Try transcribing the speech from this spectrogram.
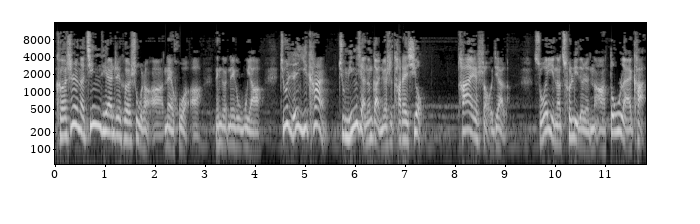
可是呢，今天这棵树上啊，那货啊，那个那个乌鸦，就人一看就明显能感觉是它在笑，太少见了。所以呢，村里的人呢啊都来看，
